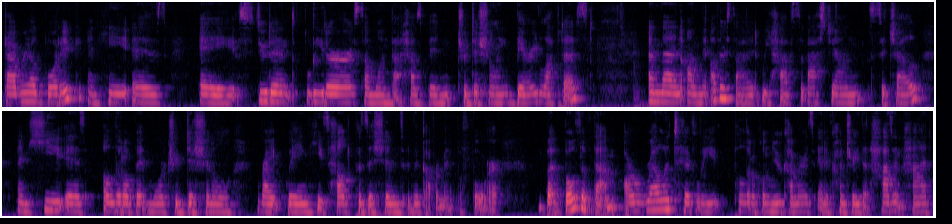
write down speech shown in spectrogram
Gabriel Boric, and he is a student leader, someone that has been traditionally very leftist. And then on the other side, we have Sebastian Sichel, and he is a little bit more traditional right wing. He's held positions in the government before. But both of them are relatively political newcomers in a country that hasn't had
